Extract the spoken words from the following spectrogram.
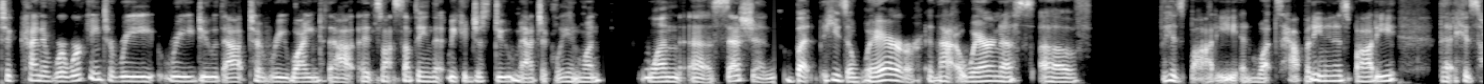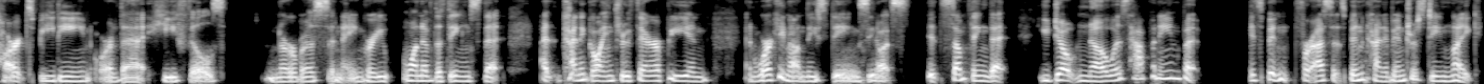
to kind of we're working to re redo that to rewind that it's not something that we could just do magically in one one uh, session but he's aware and that awareness of his body and what's happening in his body that his heart's beating or that he feels nervous and angry one of the things that uh, kind of going through therapy and and working on these things you know it's it's something that you don't know is happening but it's been for us it's been kind of interesting like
